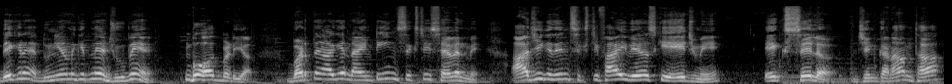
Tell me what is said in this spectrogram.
देख रहे हैं, दुनिया में कितने अजूबे हैं। बहुत बढ़िया। बढ़ते आगे 1967 में। आज ही के दिन 65 इयर्स की एज में एक सेलर जिनका नाम था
